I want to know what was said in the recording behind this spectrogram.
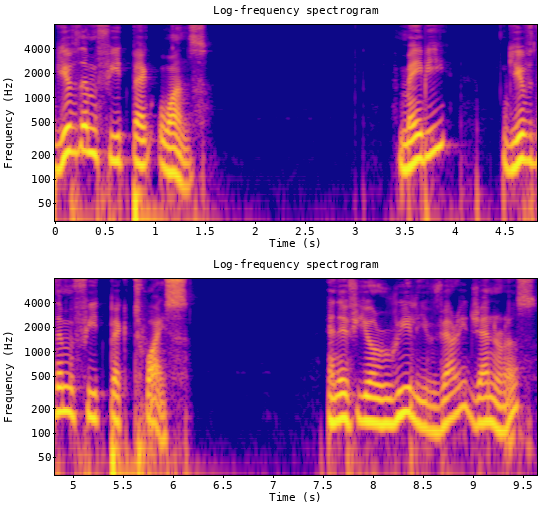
Give them feedback once. Maybe give them feedback twice. And if you're really very generous,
